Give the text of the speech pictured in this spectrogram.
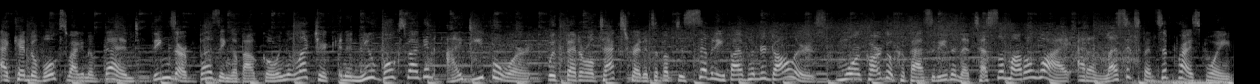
At Kendall Volkswagen of Bend, things are buzzing about going electric in a new Volkswagen ID4 with federal tax credits of up to $7,500, more cargo capacity than a Tesla Model Y at a less expensive price point.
